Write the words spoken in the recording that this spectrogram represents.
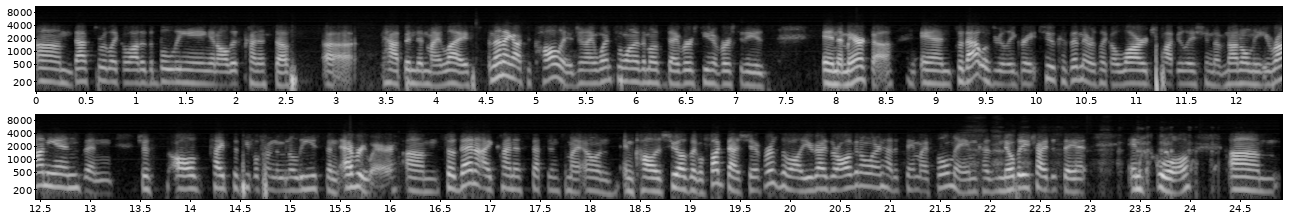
Um, that's where like a lot of the bullying and all this kind of stuff uh, happened in my life. And then I got to college and I went to one of the most diverse universities in America. And so that was really great too, because then there was like a large population of not only Iranians and just all types of people from the Middle East and everywhere. Um, so then I kind of stepped into my own in college too. I was like, well, fuck that shit. First of all, you guys are all going to learn how to say my full name because nobody tried to say it in school. Um,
